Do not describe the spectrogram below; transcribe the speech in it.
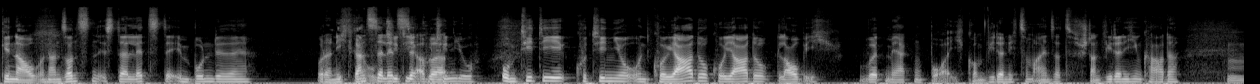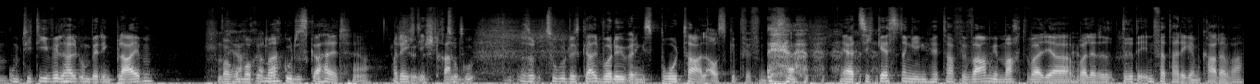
genau, und ansonsten ist der letzte im Bunde, oder nicht ganz ja, um der letzte, Titi, aber Coutinho. um Titi, Coutinho und Collado. Collado, glaube ich, wird merken, boah, ich komme wieder nicht zum Einsatz, stand wieder nicht im Kader. Mhm. Um Titi will halt unbedingt bleiben. Warum ja, auch immer. Auch gutes Gehalt, ja. Richtig, zu, gut, so, zu, gutes Gehalt wurde übrigens brutal ausgepfiffen. er hat sich gestern gegen Hetafe warm gemacht, weil, ja, ja. weil er der dritte Innenverteidiger im Kader war.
